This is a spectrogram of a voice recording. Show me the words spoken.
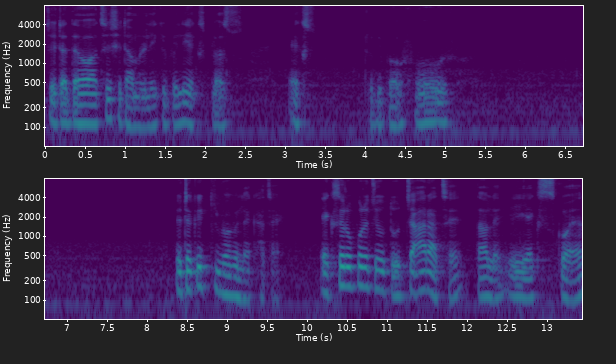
যেটা দেওয়া আছে সেটা আমরা লিখে ফেলি x plus x to the power four এটাকে কীভাবে লেখা যায়? এক্সের উপরে যেহেতু চার আছে, তাহলে এই এক্স স্কোয়ার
